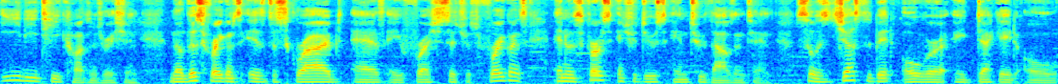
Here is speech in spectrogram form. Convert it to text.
EDT concentration. Now, this fragrance is described as a fresh citrus fragrance and was first introduced in 2010. So it's just a bit over a decade old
